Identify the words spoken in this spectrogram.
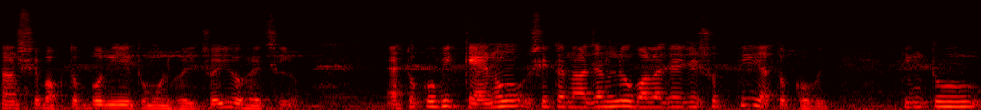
তার সে বক্তব্য নিয়ে তুমুল হইচইও হয়েছিল। এত কবি কেন সেটা না জানলেও বলা যায় যে সত্যিই এত কবি। কিন্তু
